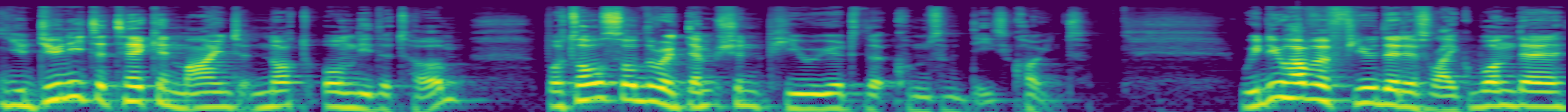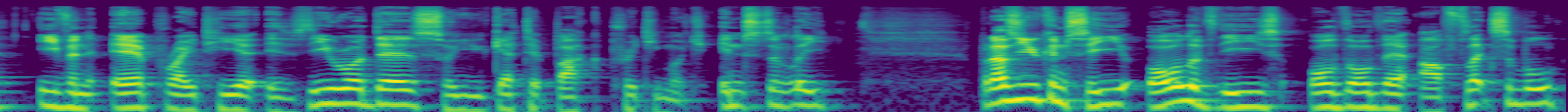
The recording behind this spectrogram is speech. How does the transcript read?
you do need to take in mind not only the term, but also the redemption period that comes with these coins. We do have a few that is like one day, even Ape right here is zero days, so you get it back pretty much instantly. But as you can see, all of these, although they are flexible,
